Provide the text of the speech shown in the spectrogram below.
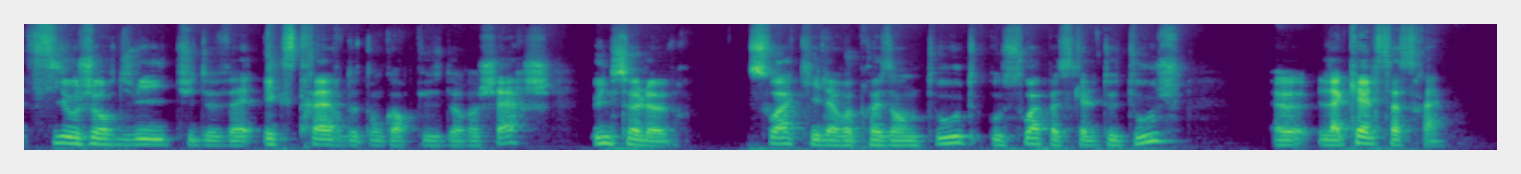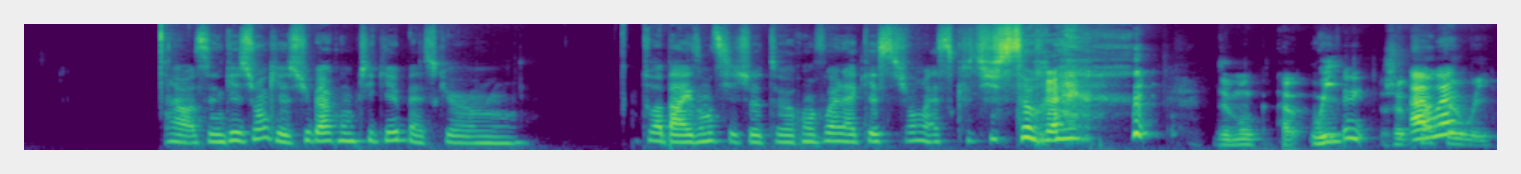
si aujourd'hui tu devais extraire de ton corpus de recherche une seule œuvre, soit qui les représente toutes, ou soit parce qu'elle te touche, euh, laquelle ça serait? Alors, c'est une question qui est super compliquée parce que hum, toi, par exemple, si je te renvoie la question, est-ce que tu saurais de mon... Ah, oui, je ah crois que oui.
